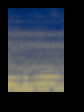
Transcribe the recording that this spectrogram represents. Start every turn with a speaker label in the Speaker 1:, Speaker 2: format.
Speaker 1: Oh.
